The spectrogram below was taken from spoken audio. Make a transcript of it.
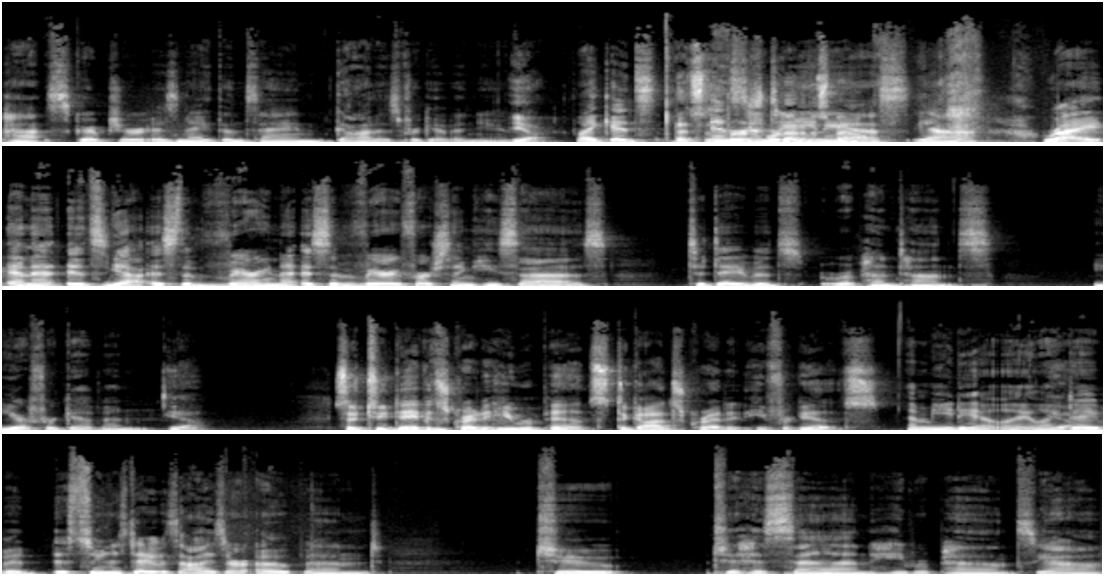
pat scripture is Nathan saying, "God has forgiven you." Yeah, like it's that's the first word out of his mouth. Yeah, right, and it, it's yeah, it's the very it's the very first thing he says to David's repentance. You're forgiven. Yeah. So to David's credit, he repents. To God's credit, he forgives immediately. Like yeah. David, as soon as David's eyes are opened to to his sin, he repents. Yeah,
